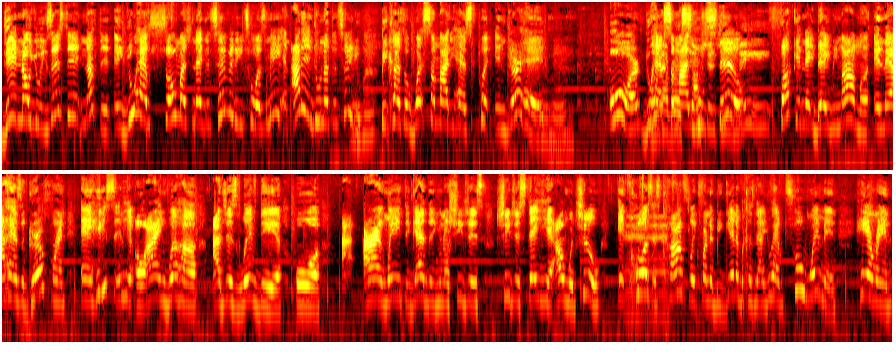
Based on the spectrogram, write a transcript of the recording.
Didn't know you existed, nothing. And you have so much negativity towards me, and I didn't do nothing to you Mm-hmm. because of what somebody has put in your head. Or you have somebody who's still fucking their baby mama and now has a girlfriend, and he's sitting here, oh, I ain't with her, I just live there, or I, I ain't ain't together, you know, she just she just stay here, I'm with you. It causes conflict from the beginning because now you have two women hearing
